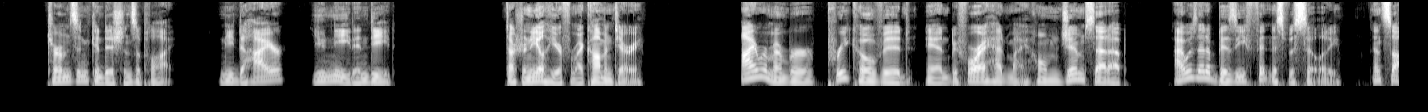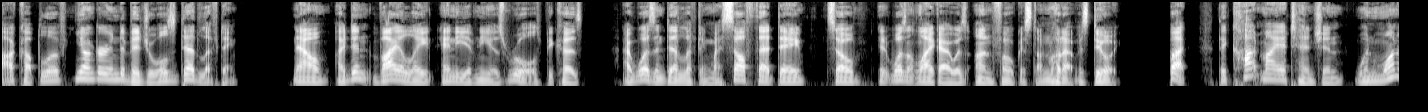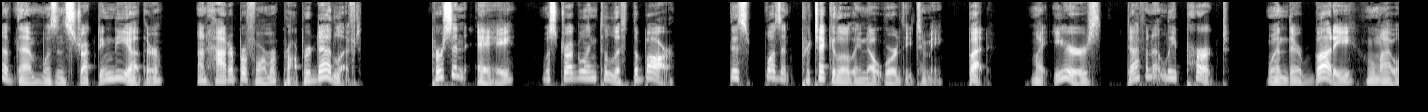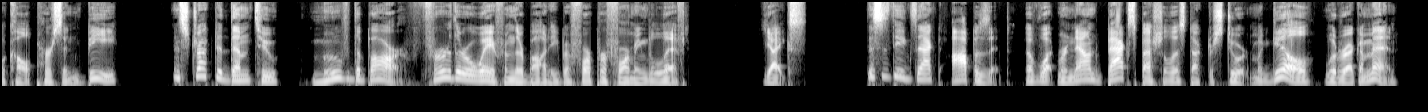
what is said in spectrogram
Terms and conditions apply. Need to hire? You need Indeed. Dr. Neal here for my commentary. I remember pre COVID and before I had my home gym set up, I was at a busy fitness facility and saw a couple of younger individuals deadlifting. Now, I didn't violate any of Nia's rules because I wasn't deadlifting myself that day, so it wasn't like I was unfocused on what I was doing. But they caught my attention when one of them was instructing the other on how to perform a proper deadlift. Person A was struggling to lift the bar. This wasn't particularly noteworthy to me, but my ears definitely perked when their buddy, whom I will call person B, instructed them to move the bar further away from their body before performing the lift. Yikes. This is the exact opposite of what renowned back specialist Dr. Stuart McGill would recommend.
